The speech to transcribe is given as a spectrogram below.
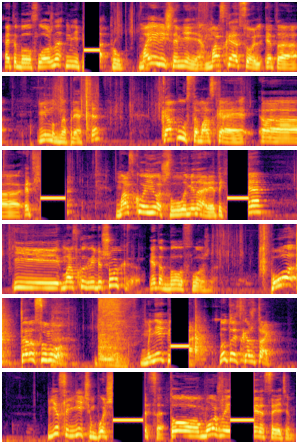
Это было сложно. Мне пи***, труп. Мое личное мнение. Морская соль это немного напрягся. Капуста морская э, это херня. Морской еж ламинарий это херня. И морской гребешок это было сложно. По Тарасуну. Мне пи***. Ну, то есть, скажу так. Если нечем больше то можно и ***ться этим.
